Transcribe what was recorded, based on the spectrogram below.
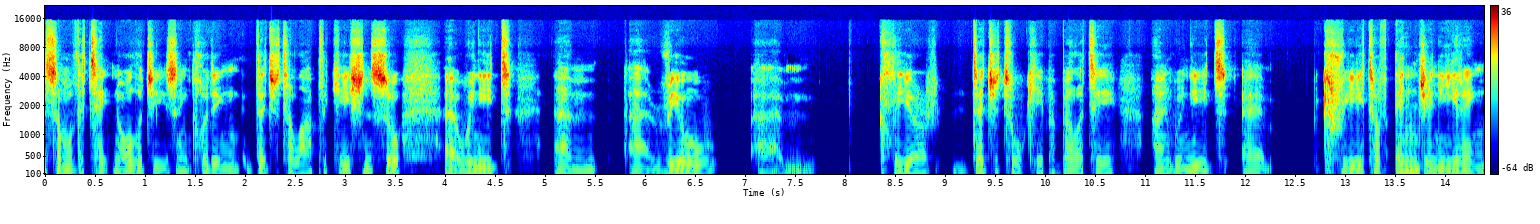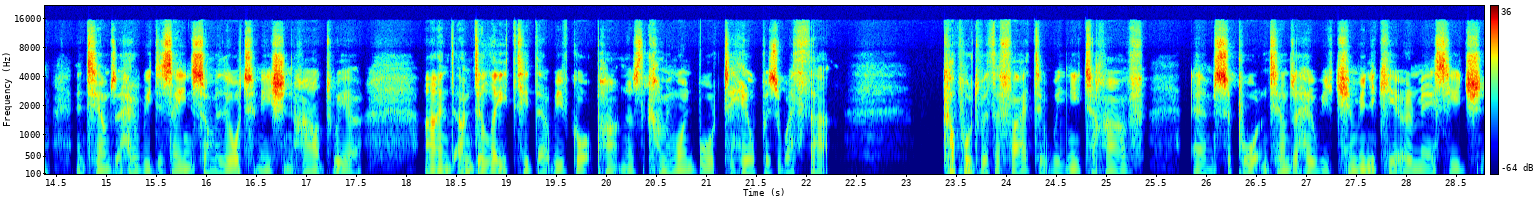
some of the technologies, including digital applications. So uh, we need um, uh, real um, clear digital capability, and we need uh, creative engineering in terms of how we design some of the automation hardware. And I'm delighted that we've got partners coming on board to help us with that. Coupled with the fact that we need to have um, support in terms of how we communicate our message,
